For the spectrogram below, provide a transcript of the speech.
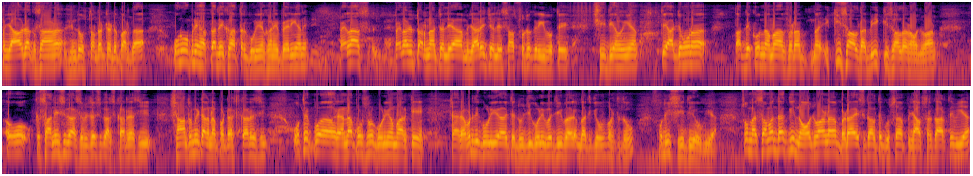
ਪੰਜਾਬ ਦਾ ਕਿਸਾਨ ਹਿੰਦੁਸਤਾਨ ਦਾ ਢਿੱਡ ਭਰਦਾ, ਉਹਨੂੰ ਆਪਣੇ ਹੱਕਾਂ ਦੇ ਖਾਤਰ ਗੋਲੀਆਂ ਖਾਣੀਆਂ ਪੈ ਰਹੀਆਂ ਨੇ। ਪਹਿਲਾਂ ਸ- ਪਹਿਲਾਂ ਜੋ ਧਰਨਾ ਚੱਲਿਆ ਮੁਜ਼ਾਹਰੇ ਚੱਲੇ 700 ਦੇ ਕਰੀਬ ਉੱਤੇ ਸ਼ਹੀਦੀਆਂ ਹੋਈਆਂ, ਤੇ ਅੱਜ ਹੁਣ ਤਾਂ ਦੇਖੋ ਨਵਾਂ ਸਾਡਾ 21 ਸਾਲ ਦਾ 20 21 ਸਾਲ ਦਾ ਨੌਜਵਾਨ ਉਹ ਕਿਸਾਨੀ ਸੰਘਰਸ਼ ਵਿੱਚ ਸੰਘਰਸ਼ ਕਰ ਰਿਹਾ ਸੀ, ਸ਼ਾਂਤਮਈ ਢੰਗ ਨਾਲ ਪ੍ਰੋਟੈਸਟ ਕਰ ਰਹੇ ਸੀ। ਉੱਥੇ ਪ- ਹਰਿਆਣਾ ਪੁਲਿਸ ਨੂੰ ਗੋਲੀਆਂ ਮਾਰ ਕੇ ਚਾਹੇ ਰਬੜ ਦੀ ਗੋਲੀ ਆ, ਚਾਹੇ ਦੂਜੀ ਗੋਲੀ ਵੱਜੀ, ਬ- ਵੱਜ ਕੇ ਉਹ ਫੱਟ ਤੋਂ ਉਹਦੀ ਸ਼ਹੀਦੀ ਹੋ ਗਈ ਆ। ਸੋ ਮੈਂ ਸਮਝਦਾ ਕਿ ਨੌਜਵਾਨ ਬੜਾ ਇਸ ਗੱਲ ਤੇ ਗੁੱਸਾ ਪੰਜਾਬ ਸਰਕਾਰ ਤੇ ਵੀ ਆ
